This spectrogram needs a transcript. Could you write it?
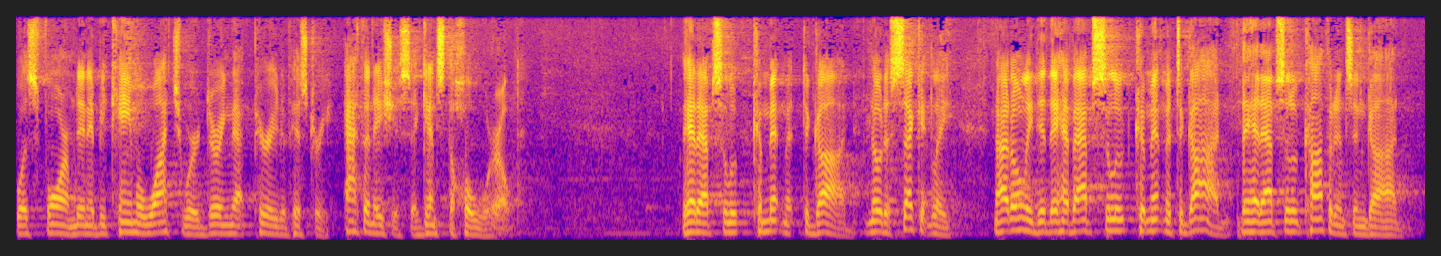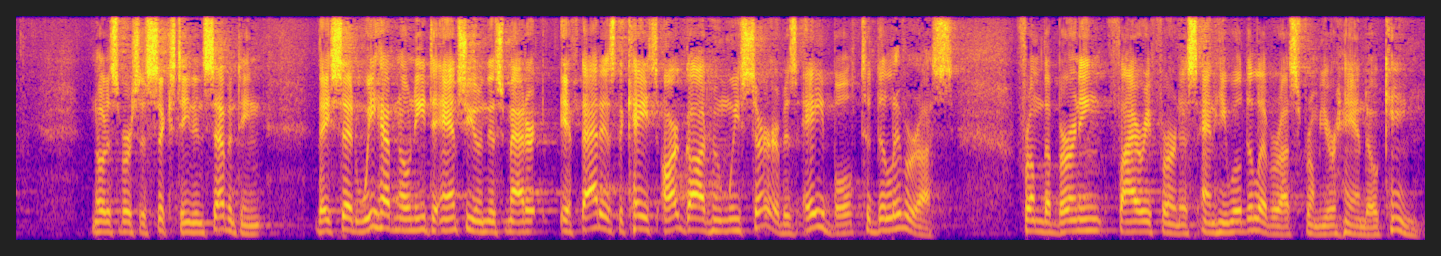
was formed, and it became a watchword during that period of history Athanasius against the whole world. They had absolute commitment to God. Notice, secondly, not only did they have absolute commitment to God, they had absolute confidence in God. Notice verses 16 and 17. They said, We have no need to answer you in this matter. If that is the case, our God, whom we serve, is able to deliver us from the burning fiery furnace, and he will deliver us from your hand, O king.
